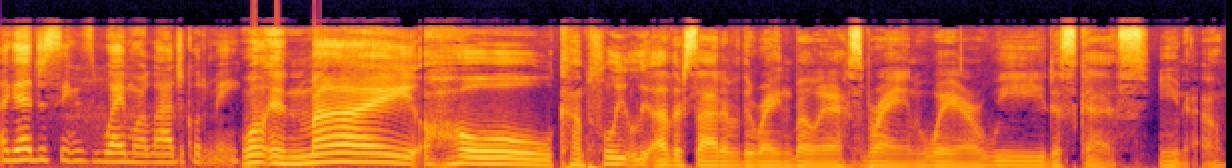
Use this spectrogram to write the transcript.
Like that just seems way more logical to me. Well, in my whole completely other side of the rainbow ass brain, where we discuss, you know,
